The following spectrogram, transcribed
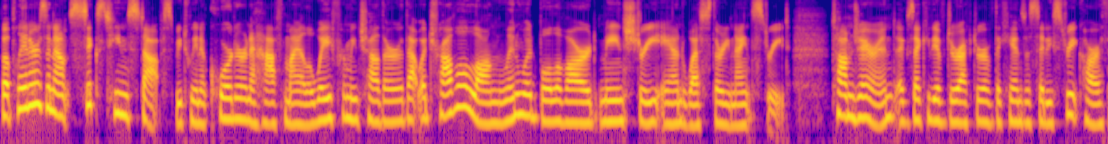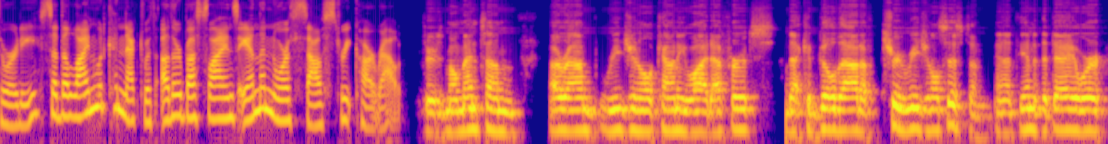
but planners announced 16 stops between a quarter and a half mile away from each other that would travel along Linwood Boulevard, Main Street, and West 39th Street. Tom Gerend, executive director of the Kansas City Streetcar Authority, said the line would connect with other bus lines and the north south streetcar route. There's momentum around regional county-wide efforts that could build out a true regional system. And at the end of the day, we're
